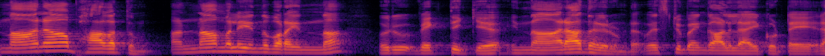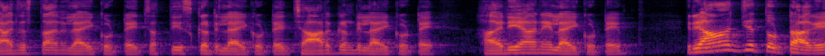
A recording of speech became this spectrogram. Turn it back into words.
നാനാഭാഗത്തും അണ്ണാമല എന്ന് പറയുന്ന ഒരു വ്യക്തിക്ക് ഇന്ന് ആരാധകരുണ്ട്. വെസ്റ്റ് ബംഗാളിലായിക്കോട്ടെ രാജസ്ഥാനിലായിക്കോട്ടെ ഛത്തീസ്ഗഡിലായിക്കോട്ടെ ജാർഖണ്ഡിലായിക്കോട്ടെ ഹരിയാനയിലായിക്കോട്ടെ രാജ്യത്തൊട്ടാകെ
